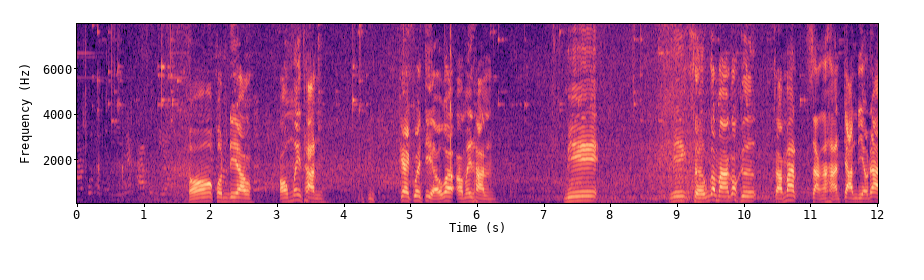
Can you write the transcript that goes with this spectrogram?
นาคตอาจจะมีแม่ค้าคนเดียวอ๋อ คนเดียว เอาไม่ทัน แก้ก๋วยเตี๋ยวก็เอาไม่ทัน มี มีเสริมก็มาก็คือสามารถสั่งอาหารจานเดียวได้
